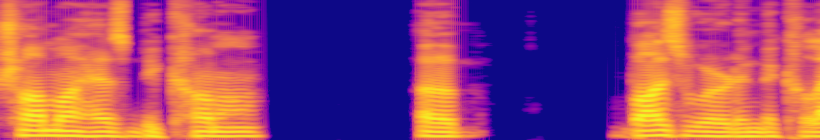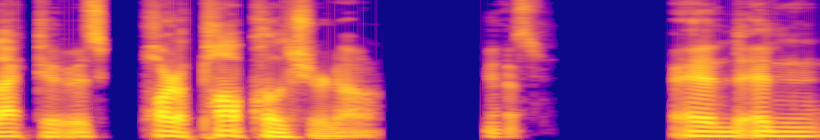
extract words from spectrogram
trauma has become a buzzword in the collective. It's part of pop culture now. Yes. And and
